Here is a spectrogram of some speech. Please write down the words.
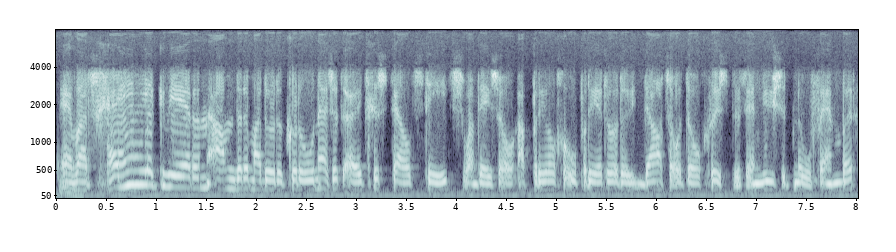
En waarschijnlijk weer een andere, maar door de corona is het uitgesteld steeds. Want hij zou april geopereerd worden, dan zou het augustus en nu is het november.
